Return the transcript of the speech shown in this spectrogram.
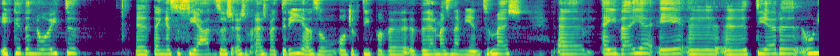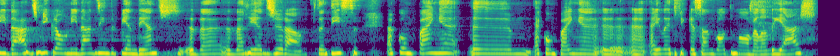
e que de noite têm associados as, as, as, baterias ou outro tipo de, de armazenamento, mas a ideia é uh, uh, ter unidades, micro-unidades independentes da, da rede geral. Portanto, isso acompanha, acompanha a eletrificação do automóvel. Aliás,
